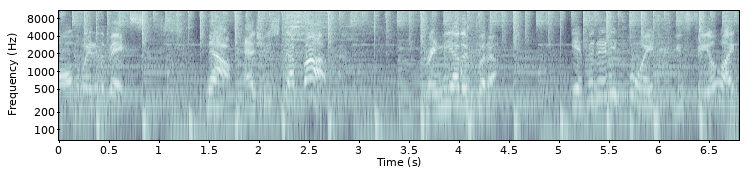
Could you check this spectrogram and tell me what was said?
all the way to the base. Now, as you step up, bring the other foot up. If at any point you feel like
